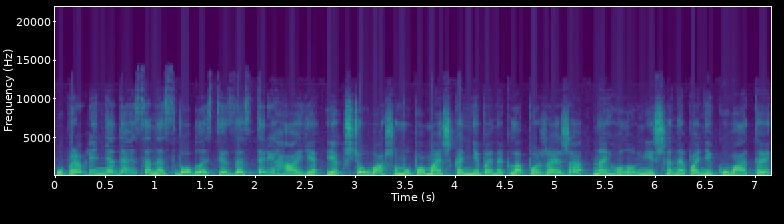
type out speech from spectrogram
Управління ДСНС в області застерігає, якщо у вашому помешканні виникла пожежа, найголовніше не панікувати.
